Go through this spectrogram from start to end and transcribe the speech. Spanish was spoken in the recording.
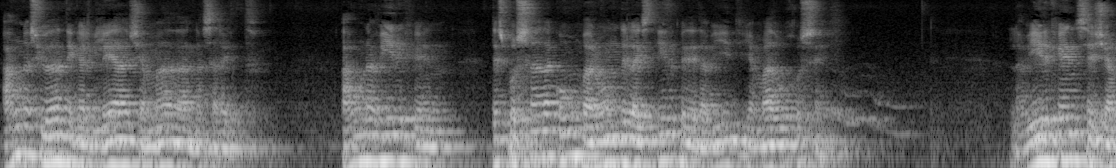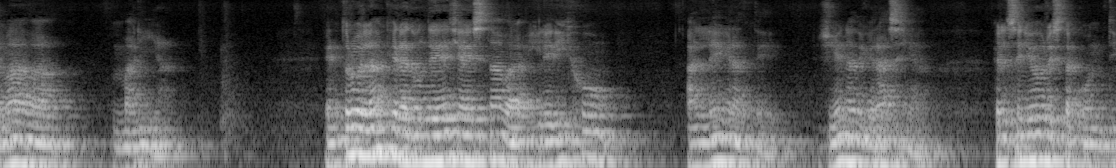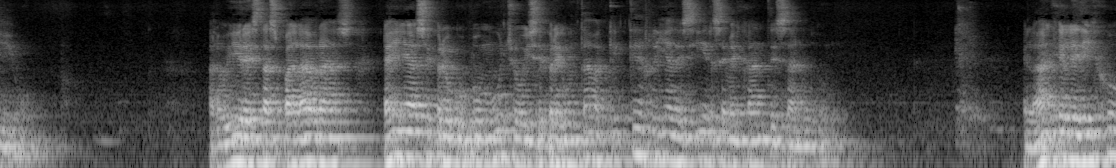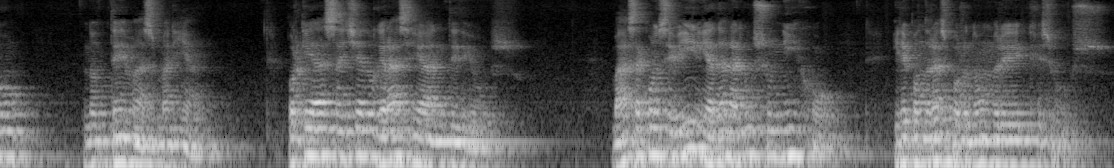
a una ciudad de Galilea llamada Nazaret, a una virgen desposada con un varón de la estirpe de David llamado José. La virgen se llamaba María. Entró el ángel a donde ella estaba y le dijo, alégrate, llena de gracia, el Señor está contigo. Al oír estas palabras, ella se preocupó mucho y se preguntaba qué querría decir semejante saludo. El ángel le dijo, no temas, María, porque has hallado gracia ante Dios. Vas a concebir y a dar a luz un hijo, y le pondrás por nombre Jesús.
